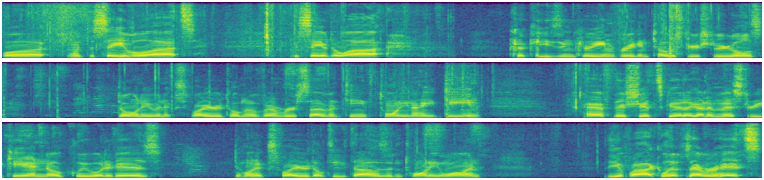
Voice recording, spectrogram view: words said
What? Went to save a lot. We saved a lot. Cookies and cream friggin' toaster strudels. Don't even expire till November 17th, 2019. Half this shit's good. I got a mystery can, no clue what it is. Don't expire till 2021. The apocalypse ever hits,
